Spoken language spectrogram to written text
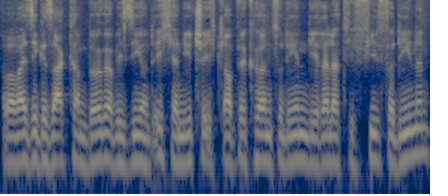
Aber weil Sie gesagt haben, Bürger wie Sie und ich, Herr Nietzsche, ich glaube, wir gehören zu denen, die relativ viel verdienen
